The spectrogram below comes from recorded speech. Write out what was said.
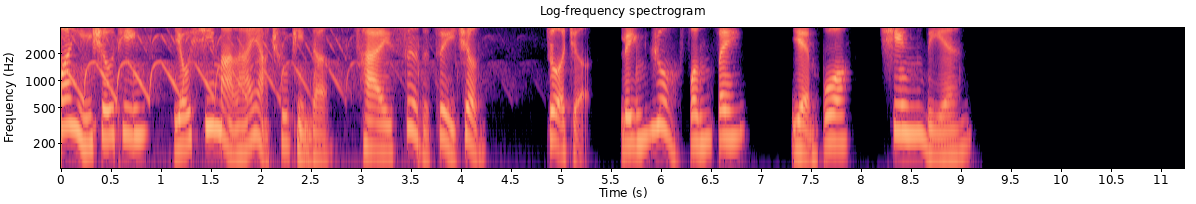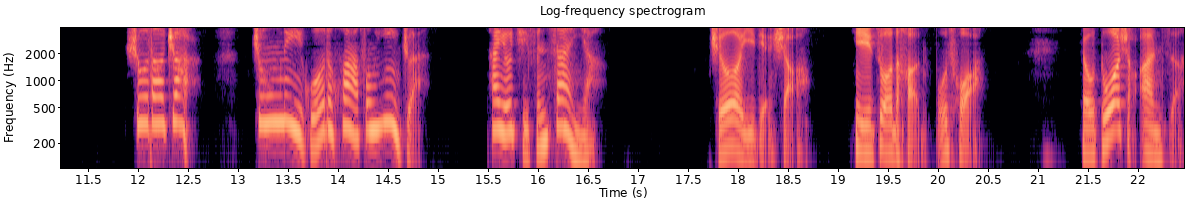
欢迎收听由喜马拉雅出品的《彩色的罪证》，作者林若风飞，演播青莲。说到这儿，钟立国的话锋一转，他有几分赞扬：“这一点上，你做的很不错。有多少案子，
